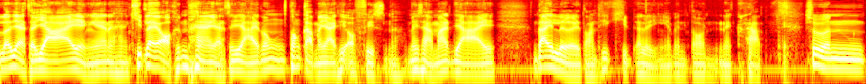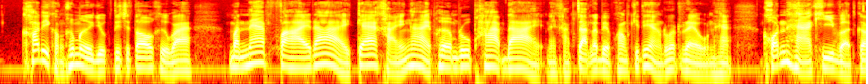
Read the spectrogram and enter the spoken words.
แล้วอยากจะย้ายอย่างเงี้ยนะฮะคิดอะไรออกขึ้นมาอยากจะย้ายต้องต้องกลับมาย้ายที่ออฟฟิศนะไม่สามารถย้ายได้เลยตอนที่คิดอะไรอย่างเงี้ยเป็นต้นนะครับ ส่วนข้อดีของเครื่องมือยุคดิจิทัลคือว่ามันแนบไฟล์ได้แก้ไขง่ายเพิ่มรูปภาพได้นะครับจัดระเบียบความคิดได้อย่างรวดเร็วนะฮะค้นหา keyword ก็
